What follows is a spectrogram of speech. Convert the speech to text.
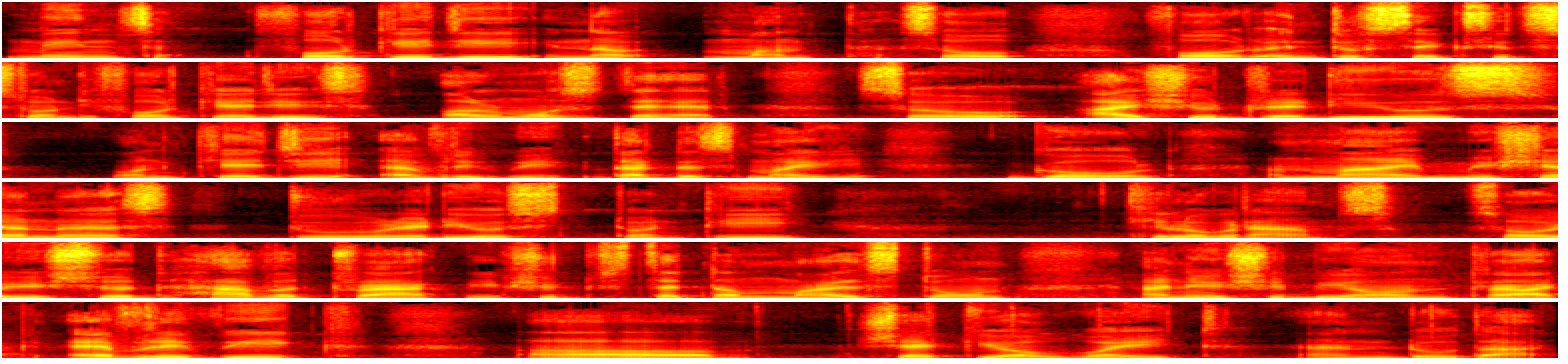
means 4 kg in a month. So 4 into 6 it's 24 kgs almost there. So i should reduce 1 kg every week. That is my goal. And my mission is to reduce 20 kilograms. So you should have a track you should set a milestone and you should be on track every week uh, check your weight and do that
